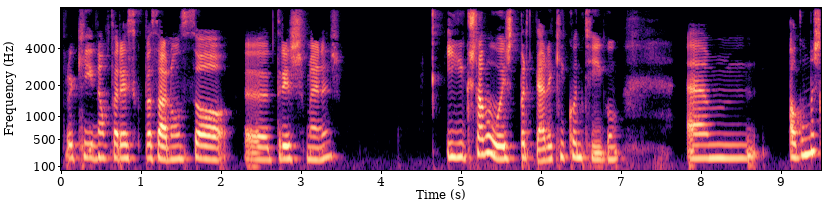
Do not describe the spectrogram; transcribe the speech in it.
por aqui não parece que passaram só uh, três semanas. E gostava hoje de partilhar aqui contigo um, algumas,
